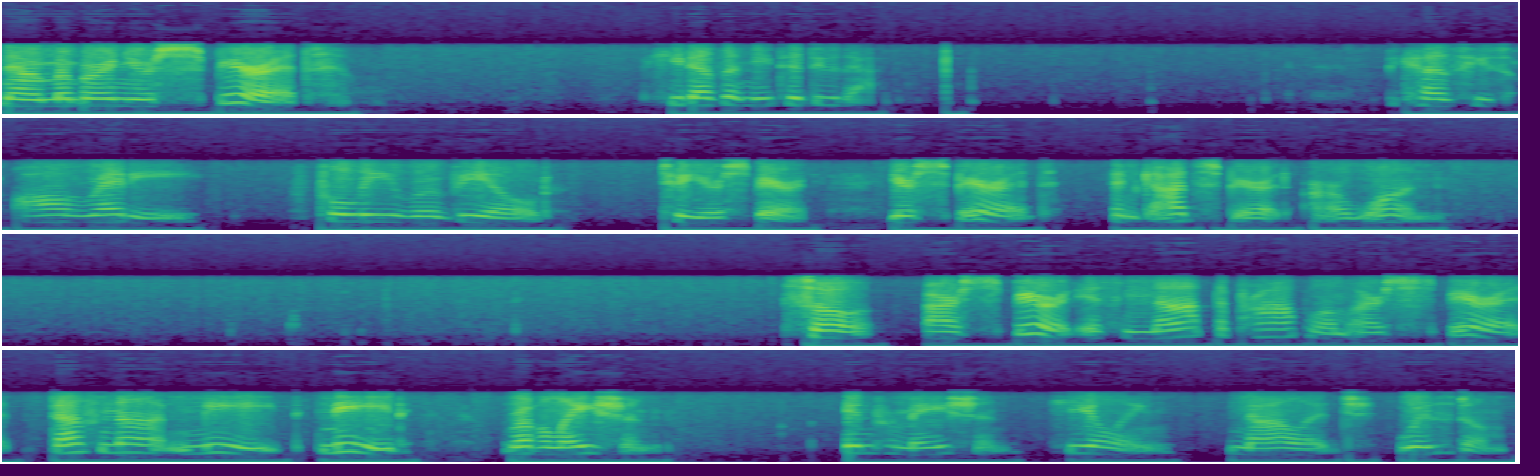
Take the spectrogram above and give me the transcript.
Now, remember, in your spirit, He doesn't need to do that because He's already fully revealed to your spirit. Your spirit and God's spirit are one. So our spirit is not the problem. Our spirit does not need need revelation, information, healing, knowledge, wisdom,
